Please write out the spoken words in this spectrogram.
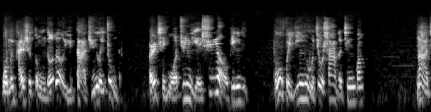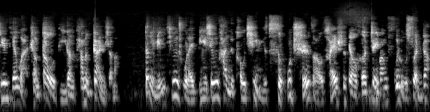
我们还是懂得要以大局为重的，而且我军也需要兵力，不会因怒就杀个精光。那今天晚上到底让他们干什么？”邓明听出来，李兴汉的口气里似乎迟早还是要和这帮俘虏算账。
